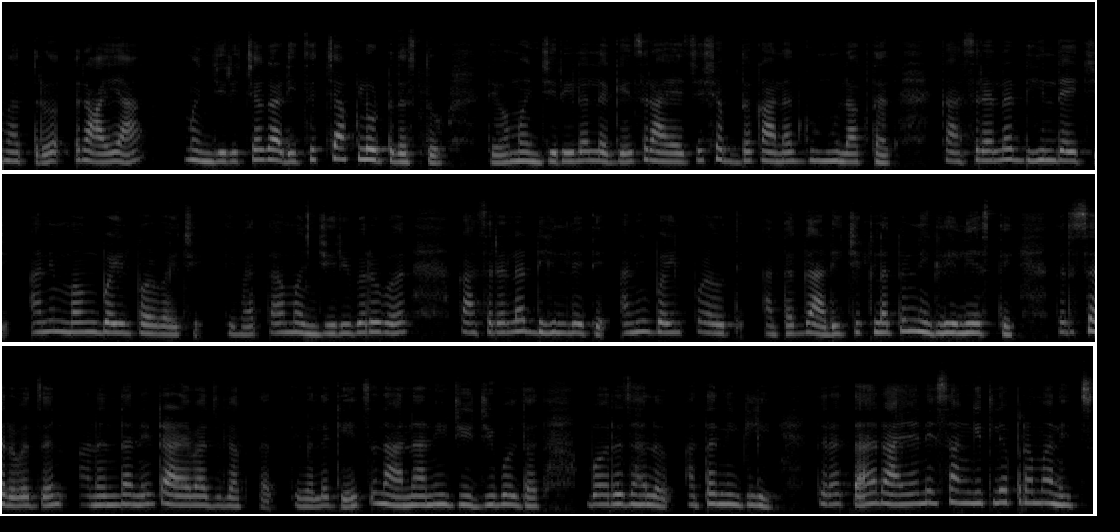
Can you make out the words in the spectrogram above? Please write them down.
मात्र राया मंजिरीच्या गाडीचं चाक लोटत असतो. तेव्हा मंजिरीला लगेच रायाचे शब्द कानात घुमू लागतात. कासऱ्याला ढील द्यायची आणि मग बैल पळवायची. तेव्हा आता मंजिरीबरोबर कासऱ्याला ढील देते आणि बैल पळवते. आता गाडी चिखलातून निघलेली असते तर सर्वजण आनंदाने टाळ्या वाजू लागतात. तेव्हा लगेच नाना आणि जीजी बोलतात बरं झालं आता निघली. तर आता रायाने सांगितल्याप्रमाणेच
